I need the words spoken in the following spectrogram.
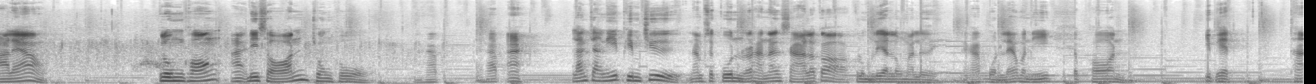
มาแล้ว กลุ่มของอดิศรชงโทนะครับนะครับอะหลังจากนี้พิมพ์ชื่อนามสกุลรหัสนักศึกษาแล้วก็กลุ่มเรียนลงมาเลยนะครับหมดแล้ววันนี้ตพร 21ทะ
